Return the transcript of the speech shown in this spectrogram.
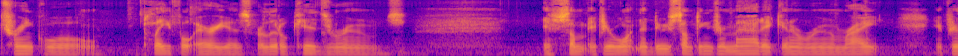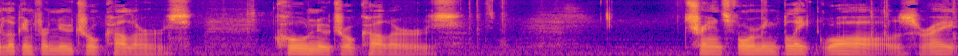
tranquil, playful areas for little kids' rooms if some if you're wanting to do something dramatic in a room, right? If you're looking for neutral colors, cool neutral colors, transforming blank walls, right?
